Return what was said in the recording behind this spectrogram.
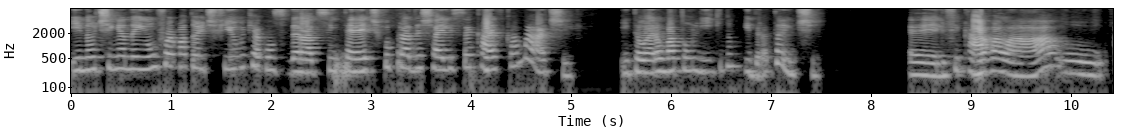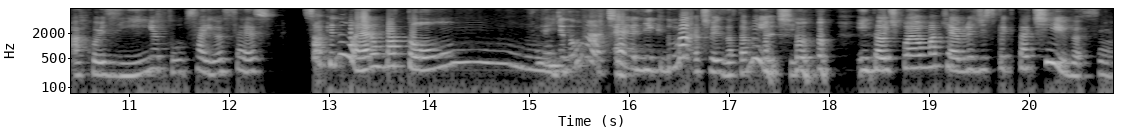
E não tinha nenhum formador de filme que é considerado sintético para deixar ele secar e ficar mate. Então era um batom líquido hidratante. É, ele ficava lá, o, a corzinha, tudo, saiu excesso. Só que não era um batom Líquido mate. É, líquido mate, exatamente. Então, tipo, é uma quebra de expectativa. Sim.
